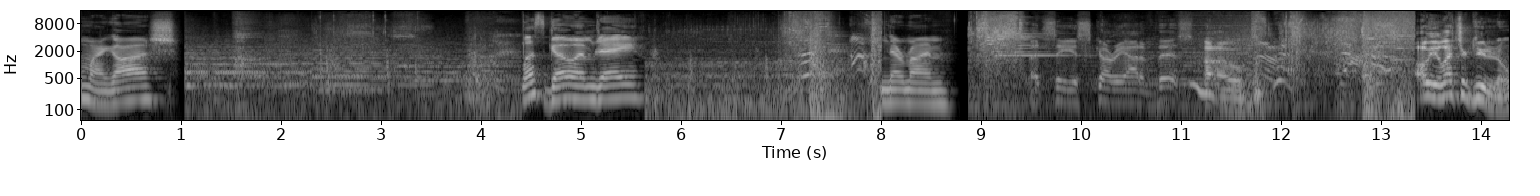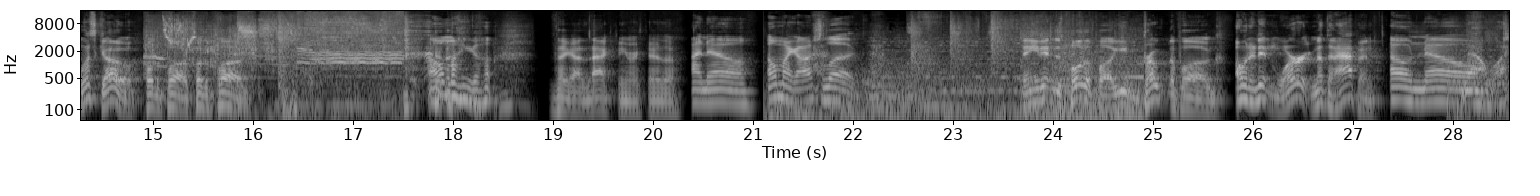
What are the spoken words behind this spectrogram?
my gosh. Let's go, MJ. Never mind. Let's see you scurry out of this. Uh oh. Oh, you electrocuted him. Let's go. Pull the plug. Pull the plug. Oh my god. That guy's acting right there, though. I know. Oh my gosh, look. Then he didn't just pull the plug, he broke the plug. Oh, and it didn't work. Nothing happened. Oh no. Now what?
